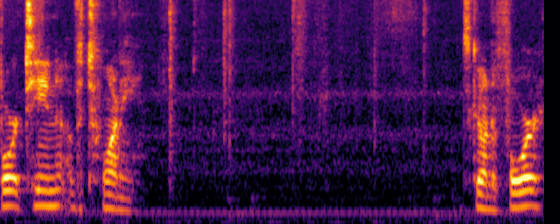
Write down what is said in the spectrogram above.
14 of 20. It's going to 4.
